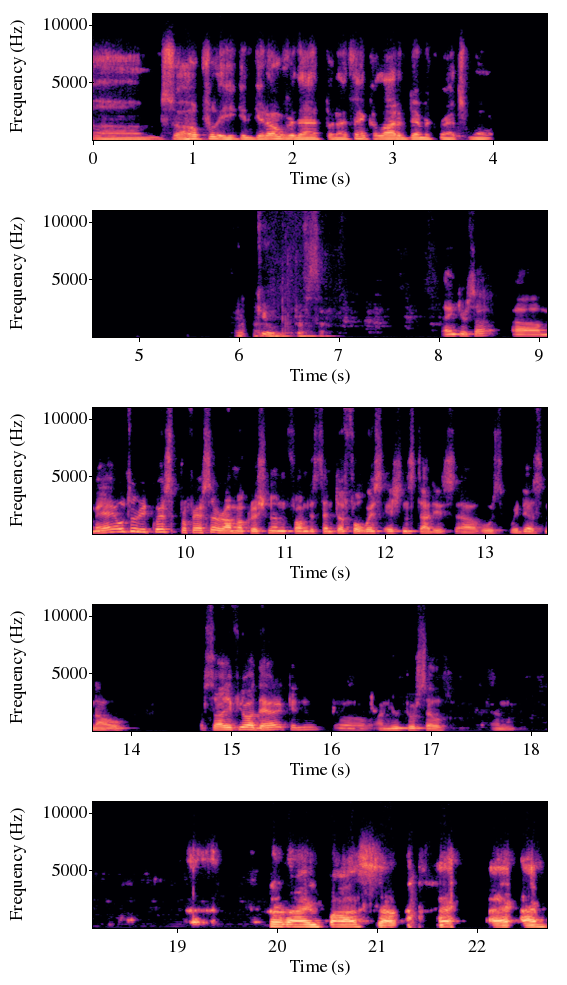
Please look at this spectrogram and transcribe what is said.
Um, so hopefully he can get over that, but I think a lot of Democrats won't. Thank you, Professor. Thank you, sir. Uh, may I also request Professor Ramakrishnan from the Center for West Asian Studies, uh, who's with us now. Sir, if you are there, can you uh, unmute yourself? And then I'll pass. Uh, I, am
